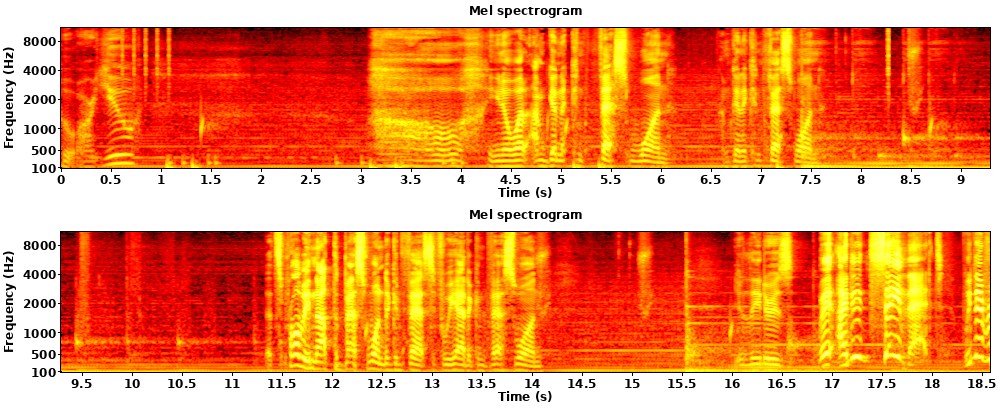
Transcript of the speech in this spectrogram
Who are you? Oh, you know what? I'm gonna confess one. I'm gonna confess one. That's probably not the best one to confess if we had to confess one. Your leaders. Wait, I didn't say that. We never.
